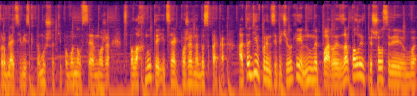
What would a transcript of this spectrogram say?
виробляється віскі, тому що типу воно все може спалахнути, і це як пожежна безпека. А тоді, в принципі, чуваки ну не парили, запалив, пішов собі в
